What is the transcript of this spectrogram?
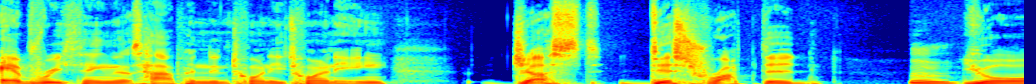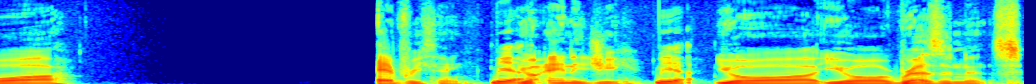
everything that's happened in 2020 just disrupted hmm. your everything. Yeah. your energy. Yeah. your your resonance.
